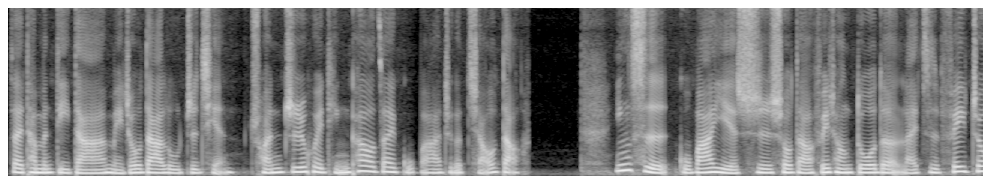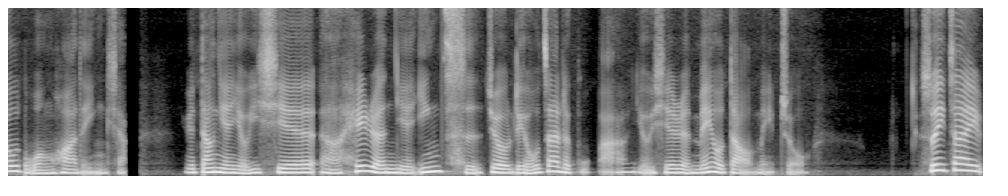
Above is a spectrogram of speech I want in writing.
在他们抵达美洲大陆之前，船只会停靠在古巴这个小岛。因此，古巴也是受到非常多的来自非洲文化的影响。因为当年有一些呃黑人也因此就留在了古巴，有一些人没有到美洲，所以在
